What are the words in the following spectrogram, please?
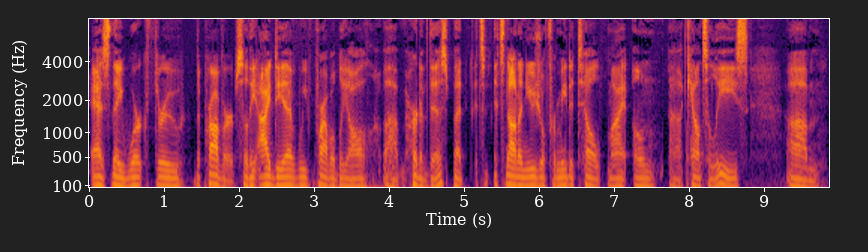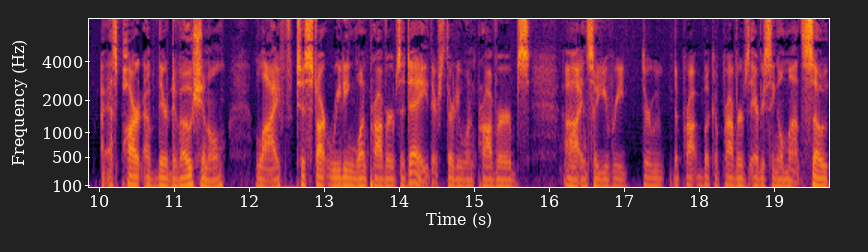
as they work through the proverbs. So the idea we've probably all uh, heard of this, but it's it's not unusual for me to tell my own uh, counselees um, as part of their devotional life to start reading one proverbs a day. There's 31 proverbs, uh, and so you read through the pro- book of proverbs every single month. So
